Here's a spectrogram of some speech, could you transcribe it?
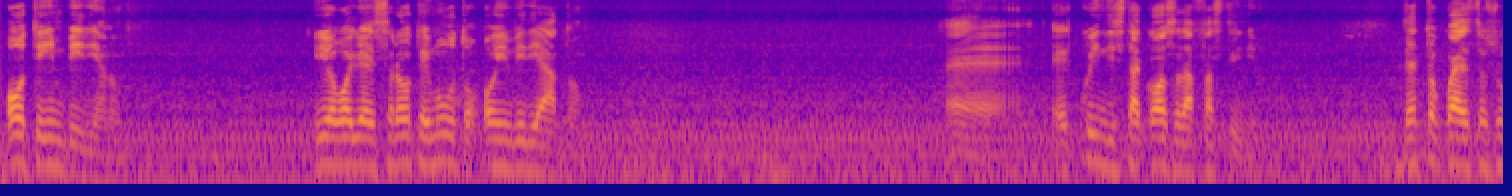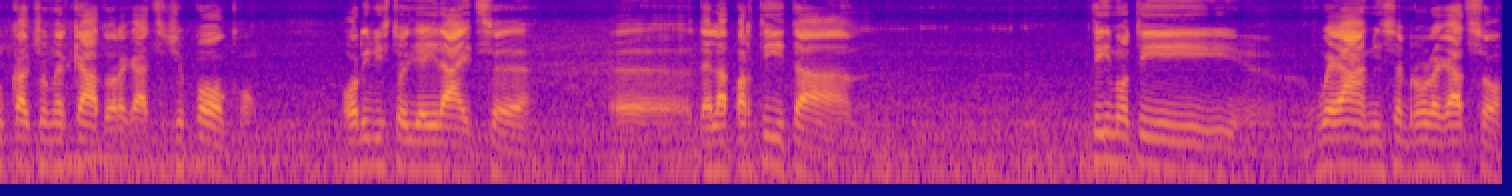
o ti invidiano. Io voglio essere o temuto o invidiato. Eh, e quindi sta cosa dà fastidio. Detto questo, sul calciomercato, ragazzi, c'è poco. Ho rivisto gli highlights eh, della partita. Timothy Weah mi sembra un ragazzo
